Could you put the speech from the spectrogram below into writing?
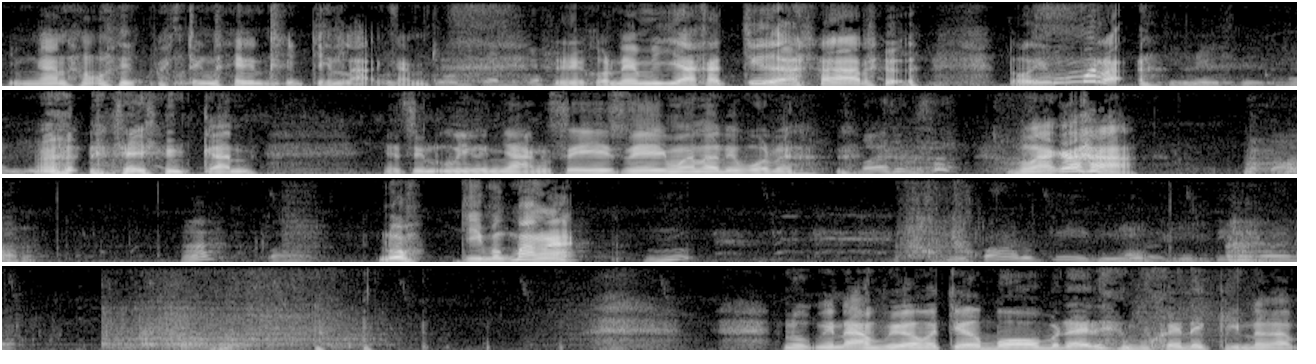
ทีมงานเขานี่ไปจังได้ที่เจนละกันจุ่มกันนี่เออคนนี้มียาฆ่าเชื้อท่าเถอะตัวมัดอะได้ถึงกันเนี่ยสิ้นอุ่ยกันย่างเซเซมาแล้วเดี๋ยวผมเนี่ยมาถึงมาก็ฮะฮะดูจีบบ้างๆน่ะกี่ป้าลูกกี้ยี่ตีน้อยน่ะลูกมีน้ำเพื่อมาเจอบอมาได้ไม่เคยได้กินนะครับ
